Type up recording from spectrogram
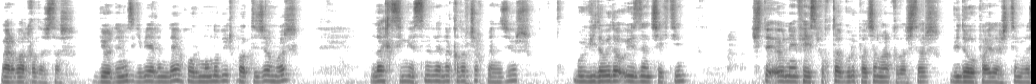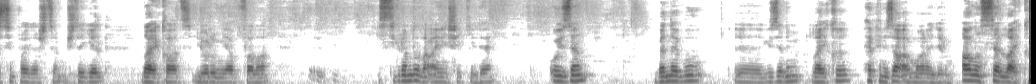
Merhaba arkadaşlar. Gördüğünüz gibi elimde hormonlu bir patlıcan var. Like simgesine de ne kadar çok benziyor. Bu videoyu da o yüzden çektim. İşte örneğin Facebook'ta grup açan arkadaşlar video paylaştım, resim paylaştım. İşte gel like at, yorum yap falan. Instagram'da da aynı şekilde. O yüzden ben de bu e, güzelim like'ı hepinize armağan ediyorum. Alın size like.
